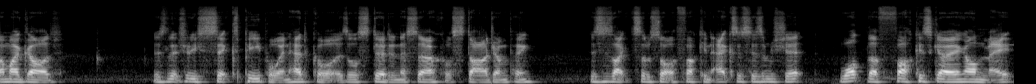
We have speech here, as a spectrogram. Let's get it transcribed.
Oh my god. There's literally six people in headquarters all stood in a circle star jumping. This is like some sort of fucking exorcism shit. What the fuck is going on, mate?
